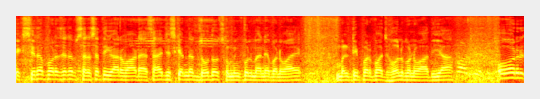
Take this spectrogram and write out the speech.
एक सिर्फ़ और सिर्फ़ सरस्वती विहार वार्ड ऐसा है जिसके अंदर दो दो स्विमिंग पूल मैंने बनवाए मल्टीपर्पज़ हॉल बनवा दिया और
